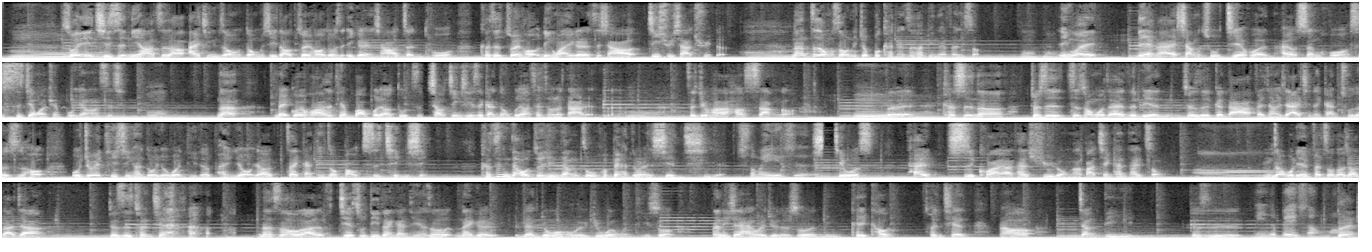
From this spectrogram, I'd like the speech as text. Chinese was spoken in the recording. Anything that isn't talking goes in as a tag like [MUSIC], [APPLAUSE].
嗯，所以其实你要知道，爱情这种东西到最后都是一个人想要挣脱，可是最后另外一个人是想要继续下去的。嗯，那这种时候你就不可能是和平的分手。嗯哼，因为。恋爱、相处、结婚，还有生活是四件完全不一样的事情。嗯，那玫瑰花是填饱不了肚子，小惊喜是感动不了成熟的大人的。嗯，这句话好伤哦。嗯，对。可是呢，就是自从我在这边，就是跟大家分享一些爱情的感触的时候，我就会提醒很多有问题的朋友，要在感情中保持清醒。可是你知道，我最近这样做会被很多人嫌弃耶。什么意思？嫌弃我太市侩啊，太虚荣啊，把钱看太重。哦。你知道我连分手都教大家，就是存钱。[LAUGHS] 那时候我要结束第一段感情的时候，那个人就问我，我有一句问问题说：“那你现在还会觉得说你可以靠存钱，然后降低就是你的悲伤吗？”对，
